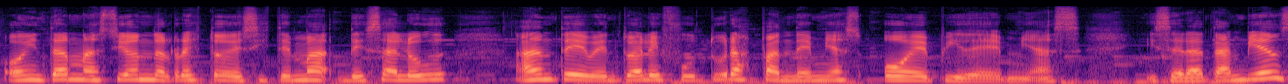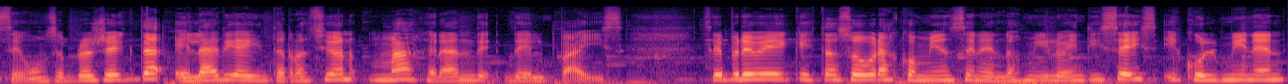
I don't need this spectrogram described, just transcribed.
o internación del resto del sistema de salud ante eventuales futuras pandemias o epidemias. Y será también, según se proyecta, el área de internación más grande del país. Se prevé que estas obras comiencen en 2026 y culminen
